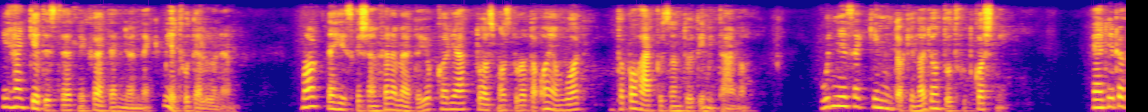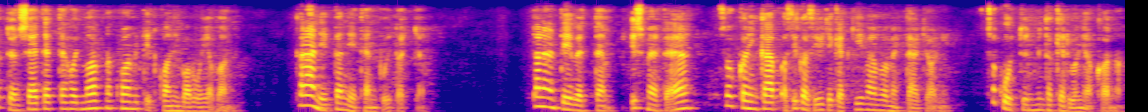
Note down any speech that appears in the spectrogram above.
Néhány kérdést szeretnék feltenni önnek, miért fut előlem? Mark nehézkesen felemelte jobb karját, torz mozdulata olyan volt, mint a pohár köszöntőt imitálna. Úgy nézek ki, mint aki nagyon tud futkosni? Henry rögtön sejtette, hogy Marknak valami titkolni valója van. Talán éppen Nathan bújtatja. Talán tévedtem, ismerte el, sokkal inkább az igazi ügyeket kívánva megtárgyalni. Csak úgy tűnt, mintha kerülni akarna.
